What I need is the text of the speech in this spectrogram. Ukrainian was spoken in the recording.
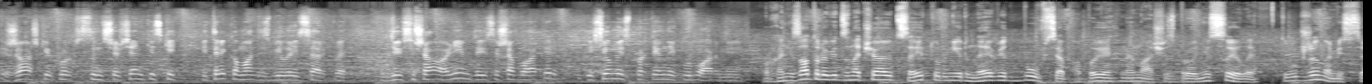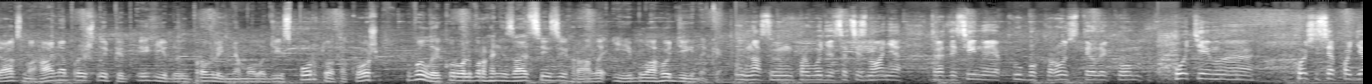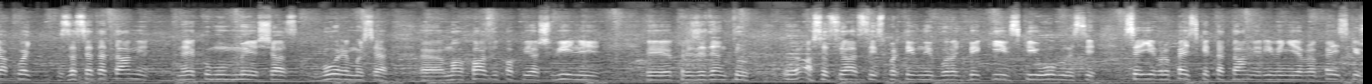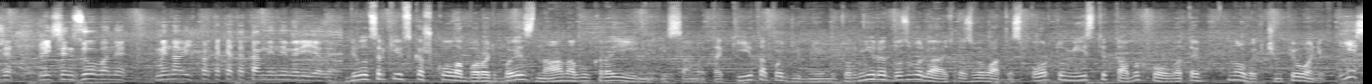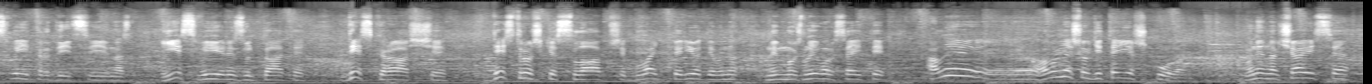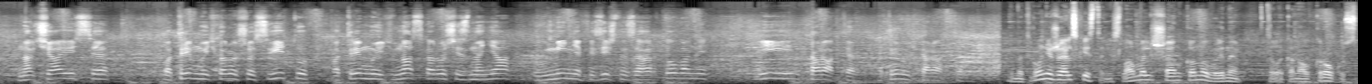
Жашків, Корпус Шевченківський і три команди з Білої церкви. ДЮСШ Олімп, ДЮСШ Богатир і сьомий спортивний клуб армії. Організатори відзначають, цей турнір не відбувся б, аби не наші збройні сили. Тут же на місцях змагання пройшли під егідою управління молоді і спорту, а також велику роль в організації зіграли і благодійники. У нас проводяться ці змагання традиційно як Кубок Ростелеком. Потім е, хочеться подякувати за це татамі, на якому ми зараз боремося, е, Малхазу Папіашвілі, е, президенту Асоціації спортивної боротьби Київської області. Це європейське татамі, рівень європейський вже ліцензоване. Ми навіть про таке татамі не мріяли. Білоцерківська школа боротьби знана в Україні, і саме такі та подібні йому турніри дозволяють розвивати спорт у місті та виховувати нових чемпіонів. Є свої традиції в нас, є свої результати, десь краще, десь трошки слабше. Бувають періоди, воно неможливо все йти. Але е, головне, що в дітей є школа. Вони навчаються, навчаються, отримують хорошу освіту, отримують в нас хороші знання, вміння фізично загартовані і характер, отримують характер. Дмитро Ніжельський, Станіслав Мельшенко. Новини. Телеканал Крокус.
